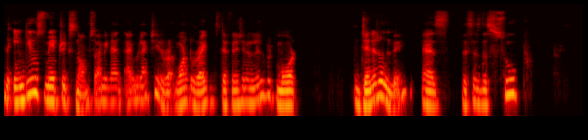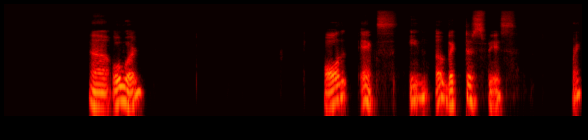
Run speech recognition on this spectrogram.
the induced matrix norm. So I mean, I, I will actually want to write this definition a little bit more general way as this is the sup uh, over all x in a vector space, right?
